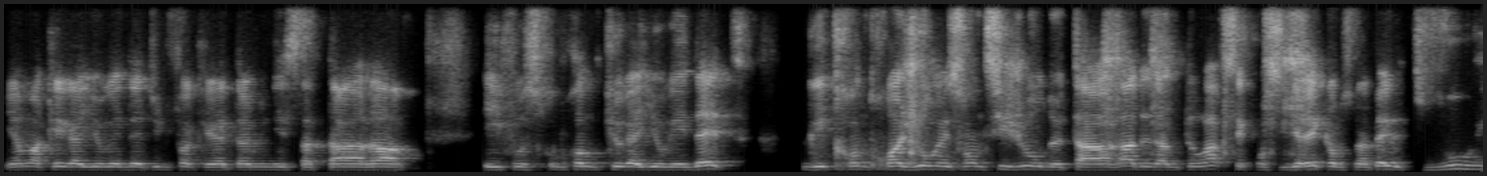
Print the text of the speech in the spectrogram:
Il y a marqué la Yoredet une fois qu'elle a terminé sa Tahara. il faut se comprendre que la Yoredet, les 33 jours et 66 jours de Tahara de Dame c'est considéré comme ce qu'on appelle Tvul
